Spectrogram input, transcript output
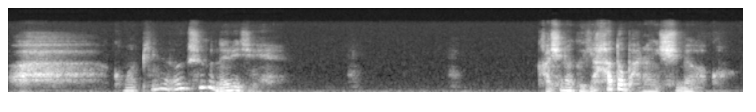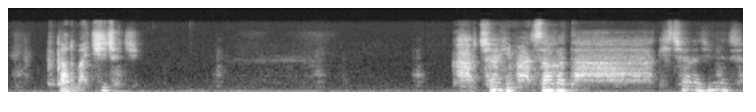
아, 그만 비는 억수로 내리지. 가시는 그게 하도 반응이 심해갖고 나도 많이 지쳤지. 갑자기 만사가 다 귀찮아지면서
